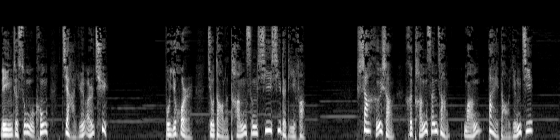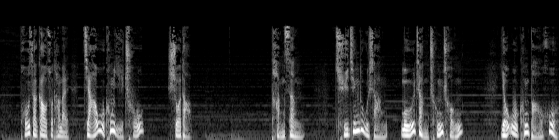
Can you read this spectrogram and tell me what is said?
领着孙悟空驾云而去。不一会儿，就到了唐僧歇息的地方。沙和尚和唐三藏忙拜倒迎接。菩萨告诉他们，假悟空已除，说道：“唐僧，取经路上。”魔障重重，有悟空保护，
